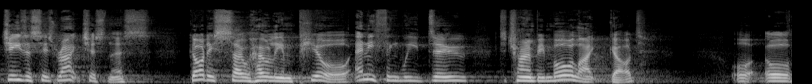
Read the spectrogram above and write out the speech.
Jesus' righteousness, God is so holy and pure, anything we do to try and be more like God, or, or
